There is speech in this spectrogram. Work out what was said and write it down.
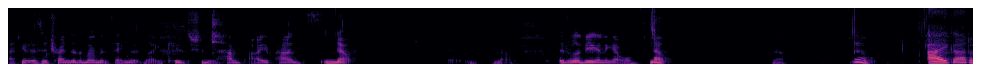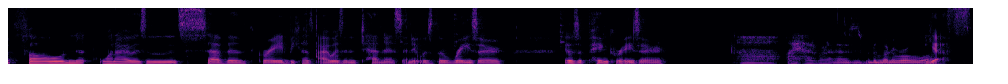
I think there's a trend at the moment saying that like kids shouldn't have iPads. No. No. Is Olivia gonna get one? No. No. No. I got a phone when I was in seventh grade because I was in tennis and it was the RAZR. It was a pink RAZR. I had one of those with the Motorola. Yes.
